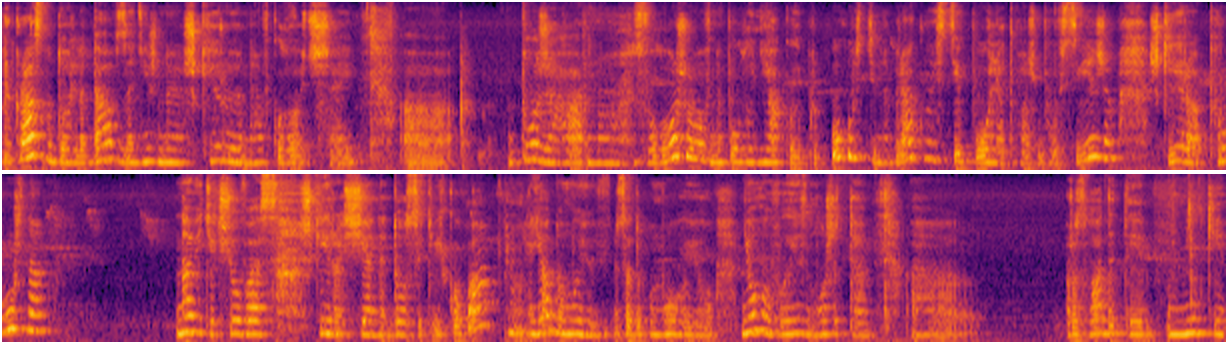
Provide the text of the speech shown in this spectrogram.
Прекрасно доглядав за ніжною шкірою навколо очей. Дуже гарно зволожував, не було ніякої припуглості, набряклості, погляд ваш був свіжим, шкіра пружна. Навіть якщо у вас шкіра ще не досить вікова, я думаю, за допомогою нього ви зможете розгладити мілкі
